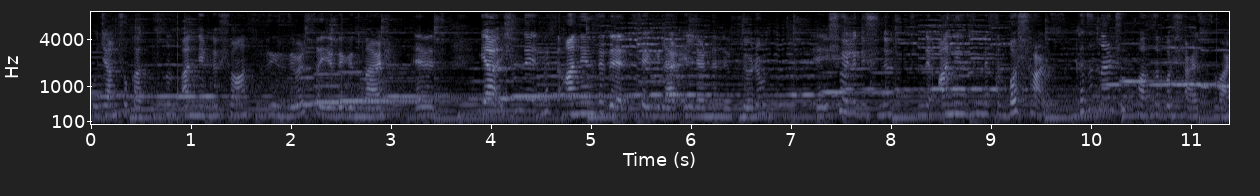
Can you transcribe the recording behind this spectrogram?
hocam çok haklısınız. Annem de şu an sizi izliyoruz. Hayırlı günler. Evet. Ya şimdi mesela annenize de sevgiler ellerinden öpüyorum. Eee, şöyle düşünün. Şimdi annenizin mesela baş ağrısı. Kadınların çok fazla baş ağrısı var.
